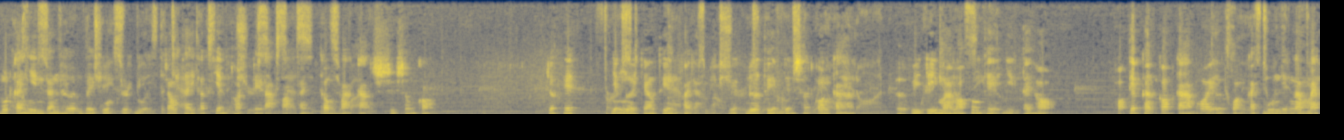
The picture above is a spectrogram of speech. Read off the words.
Một cái nhìn gần hơn về cuộc rượt đuổi cho thấy các chiến thuật để đảm bảo thành công và cả sự sống còn. Trước hết, những người chèo thuyền phải đảm bảo việc đưa thuyền đến sát con cá ở vị trí mà nó không thể nhìn thấy họ. Họ tiếp cận con cá voi ở khoảng cách 4 đến 5 mét.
